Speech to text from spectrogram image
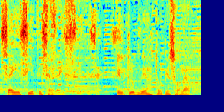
676, el club de Astor Piazzolla.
